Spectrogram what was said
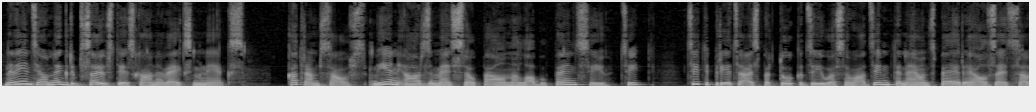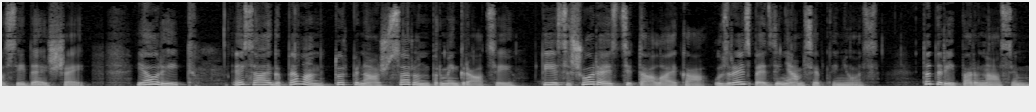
Neviens jau negrib sajusties kā neveiksminieks. Katram savs. Vieni ārzemēs sev pelna labu pensiju, citi, citi priecājas par to, ka dzīvo savā dzimtenē un spēj realizēt savas idejas šeit. Jau rīt Es, Aiga Pelani, turpināšu sarunu par migrāciju. Tiesa šoreiz citā laikā, uzreiz pēc ziņām septiņos. Tad arī parunāsim,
